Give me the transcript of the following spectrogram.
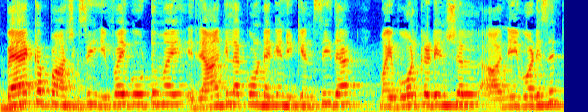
backup Ashiq. See, if I go to my Ragil account again, you can see that my vault credential uh, name, what is it?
